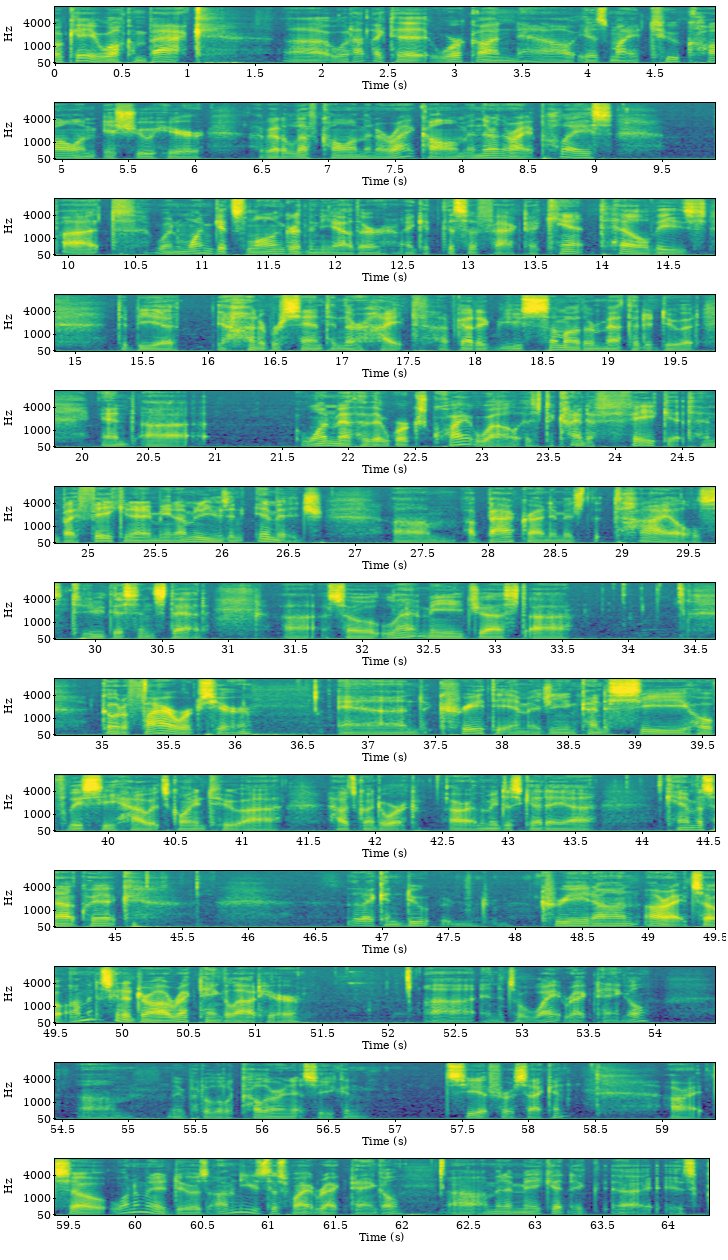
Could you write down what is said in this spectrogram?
Okay, welcome back. Uh, what I'd like to work on now is my two column issue here. I've got a left column and a right column and they're in the right place but when one gets longer than the other I get this effect. I can't tell these to be a 100% in their height. I've got to use some other method to do it and uh, one method that works quite well is to kind of fake it. And by faking it I mean I'm going to use an image um, a background image that tiles to do this instead. Uh, so let me just uh, go to fireworks here and create the image and you can kind of see hopefully see how it's going to uh, how it's going to work. Alright let me just get a uh, canvas out quick that I can do create on. Alright so I'm just going to draw a rectangle out here uh, and it's a white rectangle um, let me put a little color in it so you can see it for a second. Alright, so what I'm going to do is I'm going to use this white rectangle. Uh, I'm going to make it uh, it's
